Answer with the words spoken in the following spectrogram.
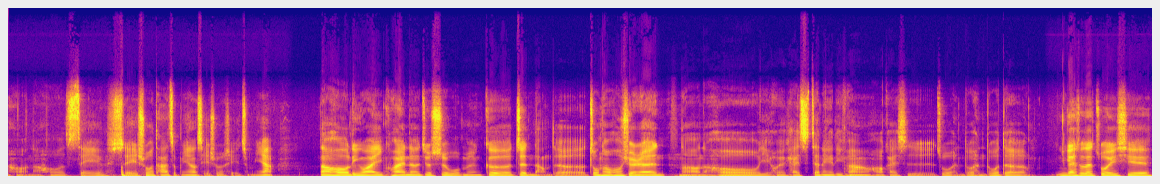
哈，然后谁谁说他怎么样，谁说谁怎么样。然后另外一块呢，就是我们各政党的总统候选人啊，然后也会开始在那个地方哈，开始做很多很多的，应该说在做一些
